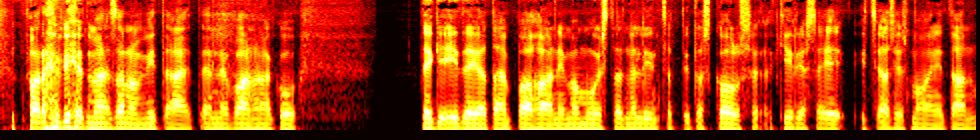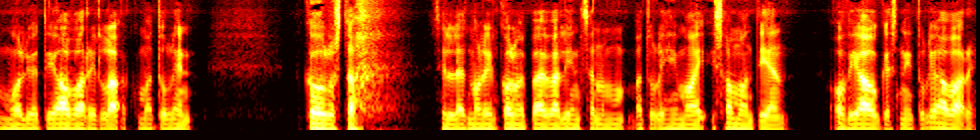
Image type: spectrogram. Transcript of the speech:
parempi, että mä en sano mitään. Että ennen vanhaa, kun teki itse jotain pahaa, niin mä muistan, että me lintsattiin tuossa koulussa, kirjassa ei itse asiassa mainitaan, mua lyötiin avarilla, kun mä tulin koulusta silleen, että mä olin kolme päivää lintsannut, mä tulin himaan saman tien, ovi aukesi, niin tuli avari.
